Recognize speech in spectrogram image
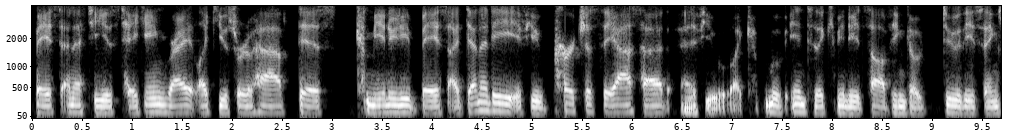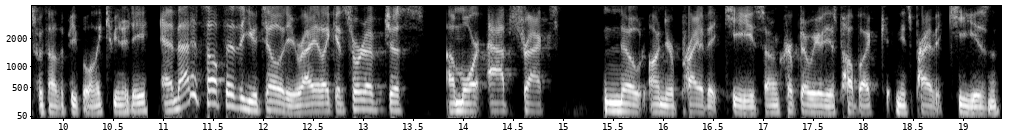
based NFTs taking, right? Like you sort of have this community based identity. If you purchase the asset and if you like move into the community itself, you can go do these things with other people in the community. And that itself is a utility, right? Like it's sort of just a more abstract note on your private key. So in crypto, we have these public and these private keys, and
